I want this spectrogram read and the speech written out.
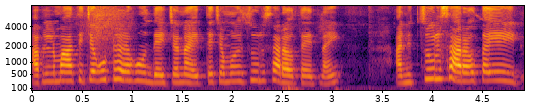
आपल्याला मातीच्या गुठळ्या होऊन द्यायच्या नाहीत त्याच्यामुळे चूल सारवता येत नाही. आणि चूल सारवता येईल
